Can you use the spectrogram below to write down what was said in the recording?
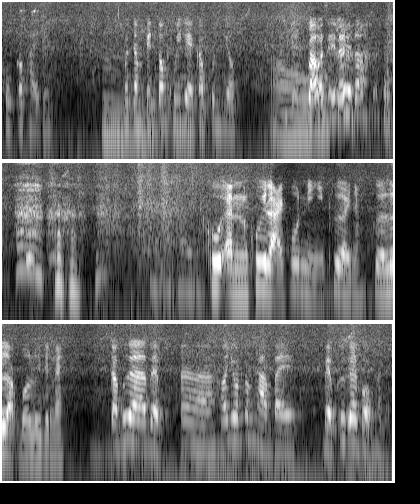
คบกับไผเด้อืมบ่จำเป็นต้องคุยแค่กับคนเดียวอ๋อเบาสิเลยเนาะคุยอันคุยหลายคนนี่เพื่อหยังเพื่อเลือกบ่หรือจังไงก็เพื่อแบบอ่าเฮาโยนคำถามไปแบบคือเอ้ยบอกหั่นน่ะ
